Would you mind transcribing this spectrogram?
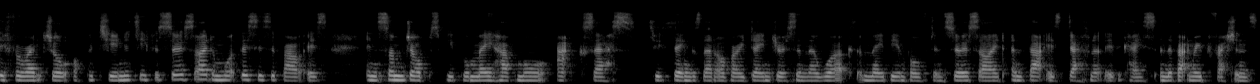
differential opportunity for suicide. And what this is about is in some jobs, people may have more access to things that are very dangerous in their work that may be involved in suicide. And that is definitely the case in the veterinary professions.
